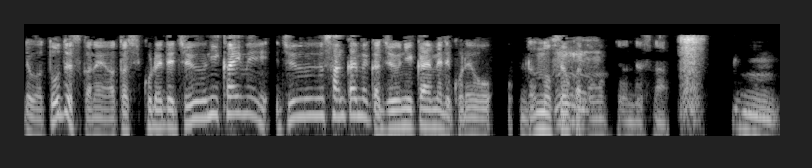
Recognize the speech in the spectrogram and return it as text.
では、どうですかね私、これで12回目に、13回目か12回目でこれを載せようかと思ってるんですが、うん。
